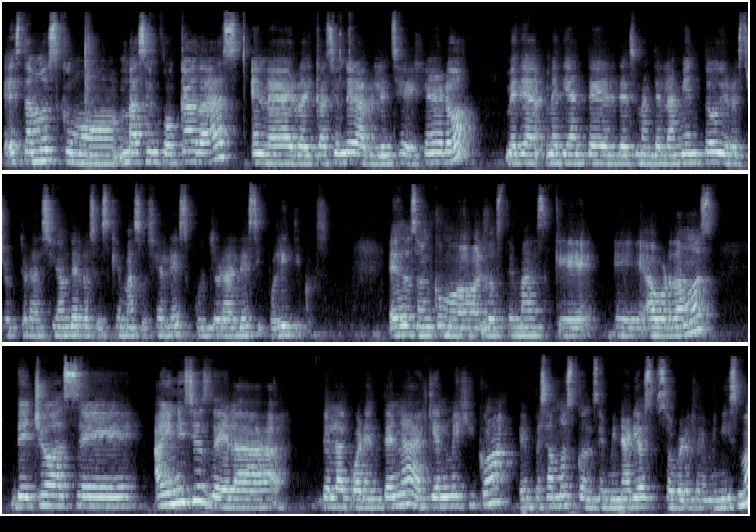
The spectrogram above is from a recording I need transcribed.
estamos como más enfocadas en la erradicación de la violencia de género, mediante el desmantelamiento y reestructuración de los esquemas sociales, culturales y políticos. Esos son como los temas que eh, abordamos. De hecho, hace, a inicios de la, de la cuarentena aquí en México empezamos con seminarios sobre feminismo.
